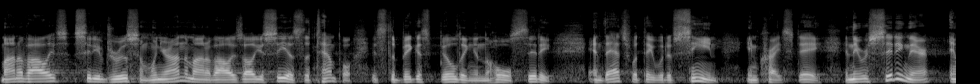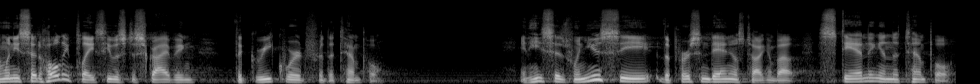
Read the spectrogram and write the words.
Mount of Olives, city of Jerusalem. When you're on the Mount of Olives, all you see is the temple. It's the biggest building in the whole city. And that's what they would have seen in Christ's day. And they were sitting there, and when he said holy place, he was describing the Greek word for the temple. And he says, when you see the person Daniel's talking about standing in the temple,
